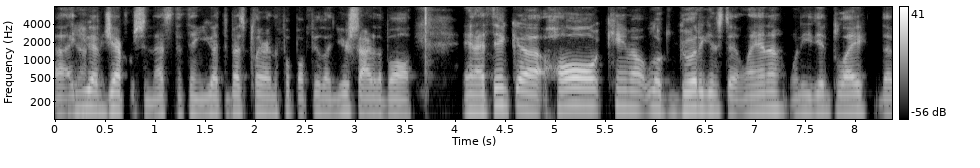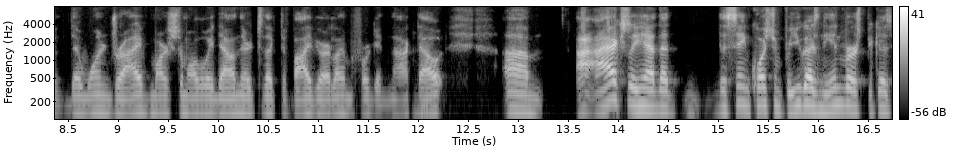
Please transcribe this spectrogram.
Uh, and Yeah. you have Jefferson. That's the thing. You got the best player on the football field on your side of the ball. And I think uh, Hall came out looked good against Atlanta when he did play. The the one drive marched him all the way down there to like the five yard line before getting knocked Mhm. out. Um, I, I actually had that the same question for you guys in the inverse because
